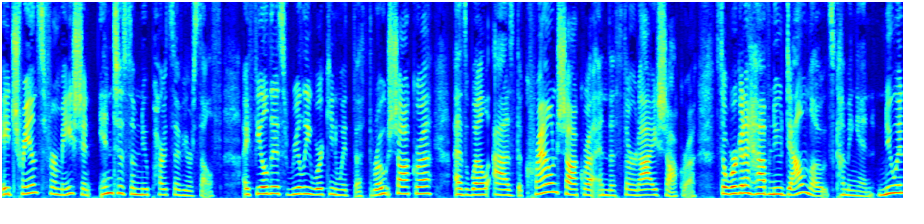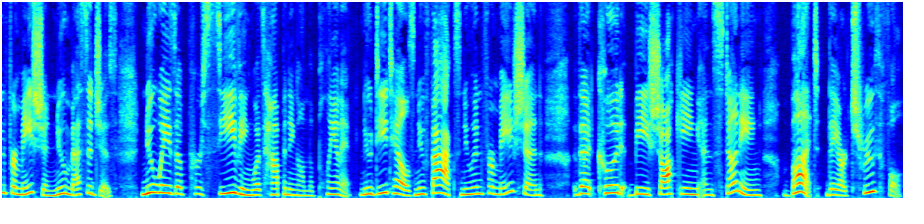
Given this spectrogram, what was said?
a transformation into some new parts of yourself. I feel this really working with the throat chakra as well as the crown chakra and the third eye chakra. So, we're going to have new downloads coming in, new information, new messages, new ways of perceiving what's happening on the planet, new details, new facts, new information that could be shocking and stunning, but they are truthful.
